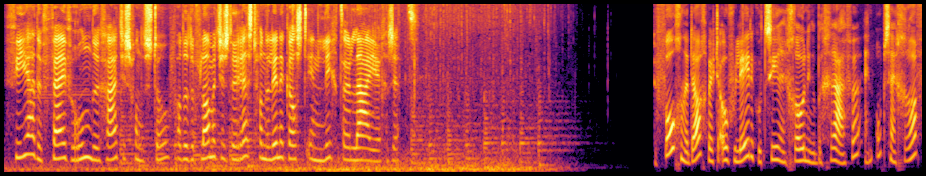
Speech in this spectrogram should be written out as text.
Via de vijf ronde gaatjes van de stoof hadden de vlammetjes de rest van de linnenkast in lichter laaien gezet. Volgende dag werd de overleden koetsier in Groningen begraven en op zijn graf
